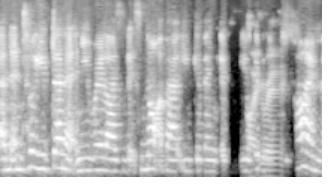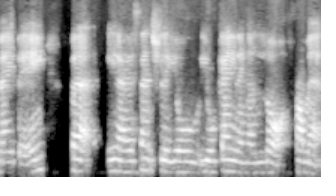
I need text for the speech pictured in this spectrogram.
and until you've done it and you realise that it's not about you giving you're giving time maybe, but you know essentially you're you're gaining a lot from it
